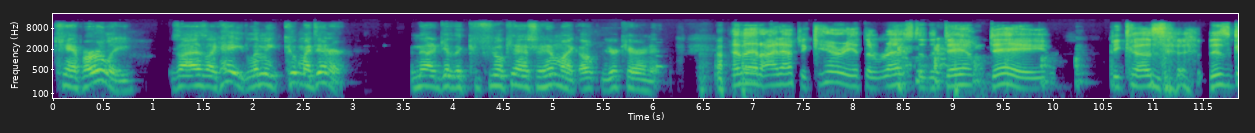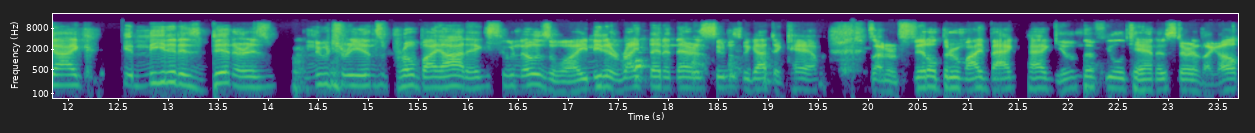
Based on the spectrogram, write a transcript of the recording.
camp early, so I was like, hey, let me cook my dinner. And then I'd give the fuel canister to him, like, oh, you're carrying it. and then I'd have to carry it the rest of the damn day because this guy needed his dinner, his nutrients, probiotics, who knows why. He needed it right then and there as soon as we got to camp. So I would fiddle through my backpack, give him the fuel canister, and like, oh,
